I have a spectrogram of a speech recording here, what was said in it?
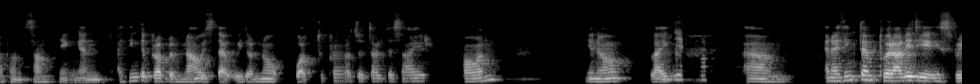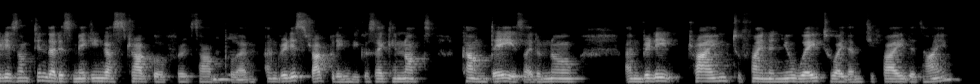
upon something and i think the problem now is that we don't know what to project our desire on you know like yeah. um and i think temporality is really something that is making us struggle for example. Mm-hmm. I'm, I'm really struggling because i cannot count days. I don't know. I'm really trying to find a new way to identify the time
